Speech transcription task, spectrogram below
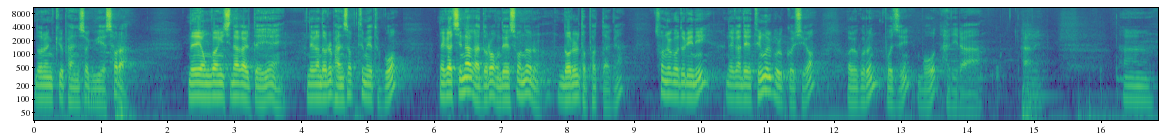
너는 그 반석 위에 서라. 내 영광이 지나갈 때에 내가 너를 반석 틈에 두고 내가 지나가도록 내 손을 너를 덮었다가 손을 거두리니 내가 내 등을 볼 것이요 얼굴은 보지 못하리라. 아멘. 음.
